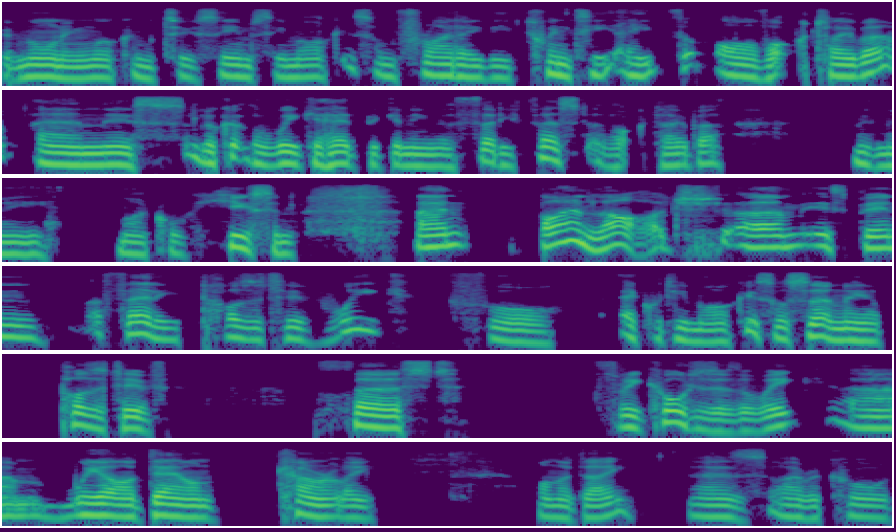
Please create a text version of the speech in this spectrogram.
Good morning, welcome to CMC Markets on Friday the 28th of October and this look at the week ahead beginning the 31st of October with me, Michael Hewson. And by and large, um, it's been a fairly positive week for equity markets or certainly a positive first three quarters of the week. Um, we are down currently on the day as I record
